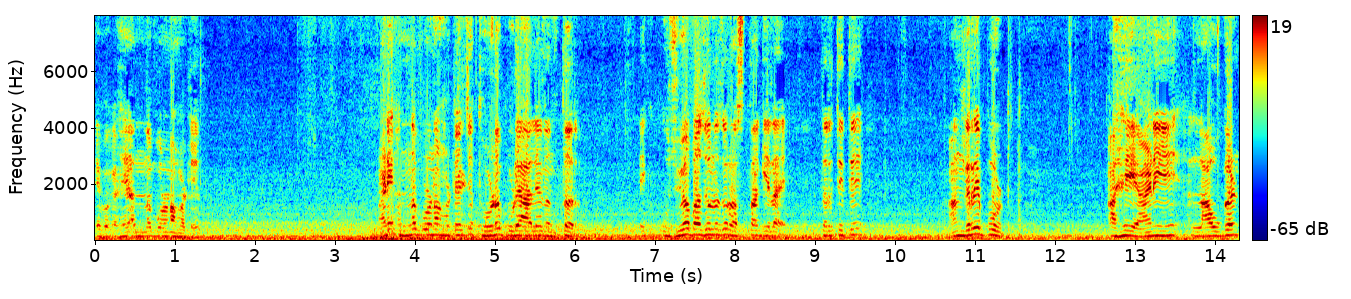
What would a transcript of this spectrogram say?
हे बघा हे अन्नपूर्णा हॉटेल. आणि अन्नपूर्णा हॉटेलच्या थोडं पुढे आल्यानंतर एक उजव्या बाजूला जो रस्ता गेलाय तर तिथे आंग्रे पोर्ट आहे आणि लावगण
